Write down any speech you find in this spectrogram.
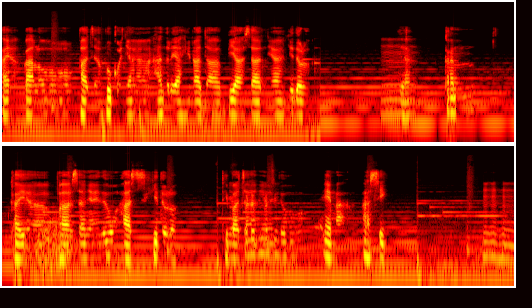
kayak kalau baca bukunya Andrea Hirata biasanya gitu loh. Hmm, Ya. Kan kayak bahasanya itu khas gitu loh. Dibacanya sih. itu enak, asik. Mhm.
